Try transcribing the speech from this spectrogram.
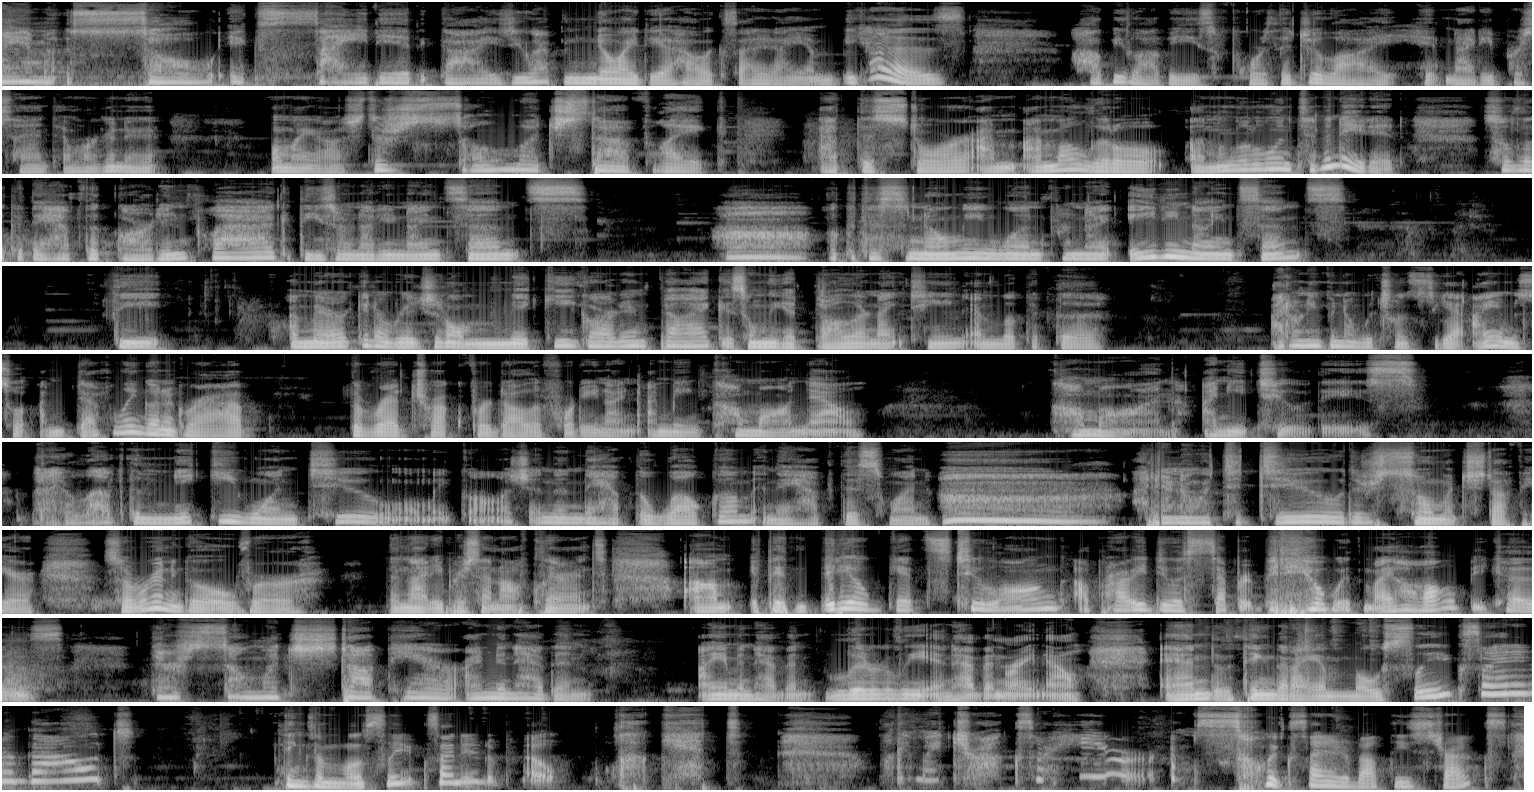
I am so excited, guys. You have no idea how excited I am because Hobby Lobby's 4th of July hit 90% and we're going to oh my gosh, there's so much stuff like at this store. I'm I'm a little I'm a little intimidated. So look at they have the garden flag. These are 99 cents. Ah, look at this Nomi one for 89 cents. The American Original Mickey Garden Flag is only a dollar nineteen, and look at the. I don't even know which ones to get. I am so. I'm definitely gonna grab the red truck for dollar forty nine. I mean, come on now, come on. I need two of these. But I love the Mickey one too. Oh my gosh! And then they have the welcome, and they have this one. I don't know what to do. There's so much stuff here. So we're gonna go over the 90% off clearance. Um, if the video gets too long, I'll probably do a separate video with my haul because there's so much stuff here. I'm in heaven. I am in heaven, literally in heaven right now. And the thing that I am mostly excited about, things I'm mostly excited about, look at, look at my trucks are here. I'm so excited about these trucks.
